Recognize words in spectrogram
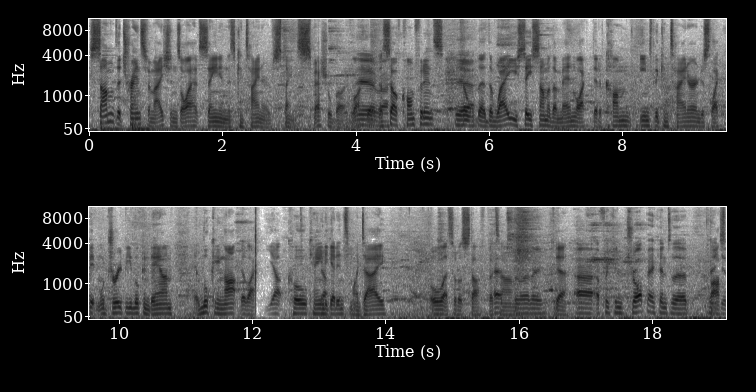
some of the transformations I have seen in this container have just been special, bro. Like Yeah, the, the self confidence, Yeah. the, the, the way you see some of the men like that have come into the container and just like a bit more droopy looking down, they're looking up, they're like, yep, cool, keen to get into my day. All that sort of stuff, but Absolutely. um, yeah, Uh, if we can drop back into the Fasting.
